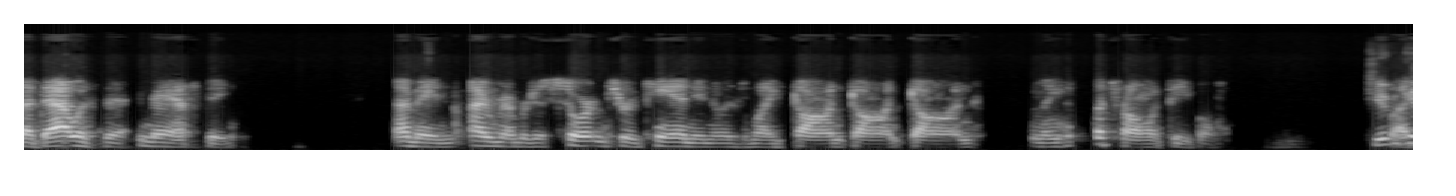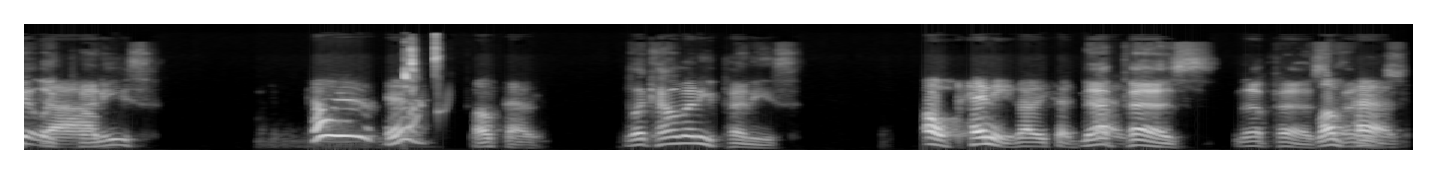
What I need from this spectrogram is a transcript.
but that was the, nasty. I mean, I remember just sorting through candy and it was like gone, gone, gone. I mean, what's wrong with people? Do you ever But, get like um, pennies? Oh yeah, yeah. Love Pez. Like how many pennies? Oh, pennies. I said Not Pez. Pez. Not Pez. Love pennies. Pez.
